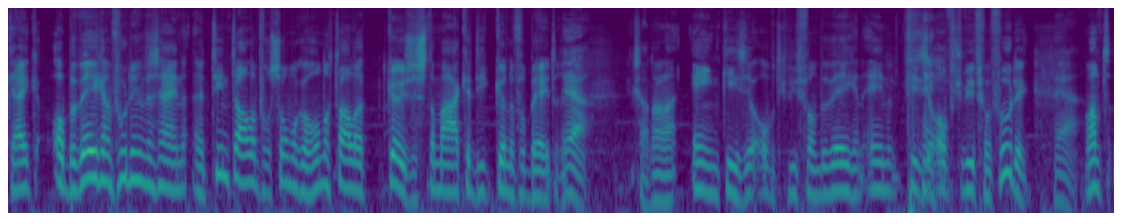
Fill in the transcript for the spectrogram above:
kijk, op bewegen en voeding er zijn tientallen, voor sommige honderdtallen keuzes te maken die kunnen verbeteren. Ja, Ik zou dan één kiezen op het gebied van bewegen en één kiezen op het gebied van voeding. ja, Want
